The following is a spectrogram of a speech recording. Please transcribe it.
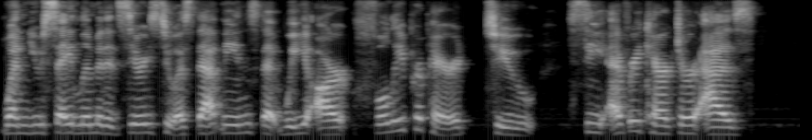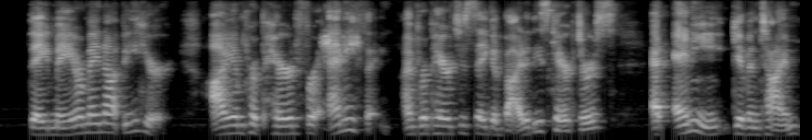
when you say limited series to us, that means that we are fully prepared to see every character as they may or may not be here. I am prepared for anything. I'm prepared to say goodbye to these characters at any given time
